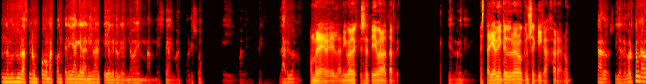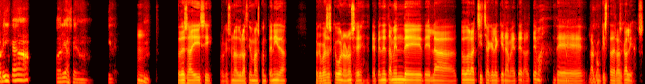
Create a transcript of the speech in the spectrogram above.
duración un poco más contenida que el Aníbal, que yo creo que no es más mesa igual por eso, igual es largo, ¿no? Hombre, el Aníbal es que se te lleva la tarde. Es que es lo que te digo. Estaría bien que durara lo que un Sekigahara, ¿no? Claro, si le recorta una horica, podría ser un killer. Mm. Entonces ahí sí, porque es una duración más contenida. Lo que pasa es que, bueno, no sé, depende también de, de la, toda la chicha que le quiera meter al tema de la conquista de las Galias.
